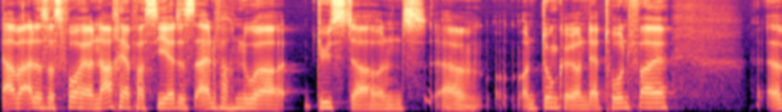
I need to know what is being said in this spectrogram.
aber alles, was vorher und nachher passiert, ist einfach nur düster und, ähm, und dunkel. Und der Tonfall äh,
